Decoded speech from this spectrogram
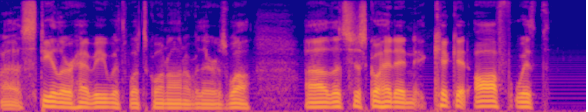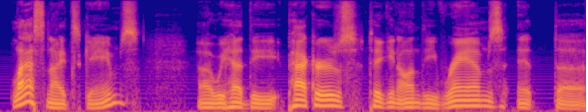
uh, Steeler heavy with what's going on over there as well. Uh, let's just go ahead and kick it off with last night's games. Uh, we had the Packers taking on the Rams at uh,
